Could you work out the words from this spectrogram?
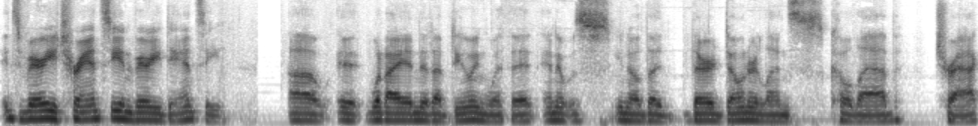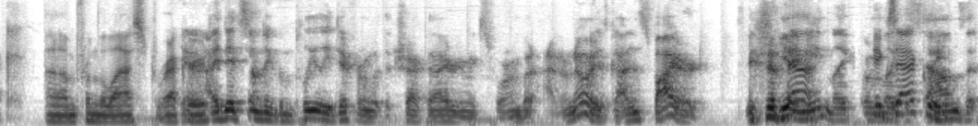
it's very trancy and very dancey. Uh it, what I ended up doing with it and it was, you know, the their donor lens collab track um from the last record. Yeah, I did something completely different with the track that I remixed for him, but I don't know. It got inspired. You know what Yeah, I mean? Like from exactly. like, the sounds, that,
